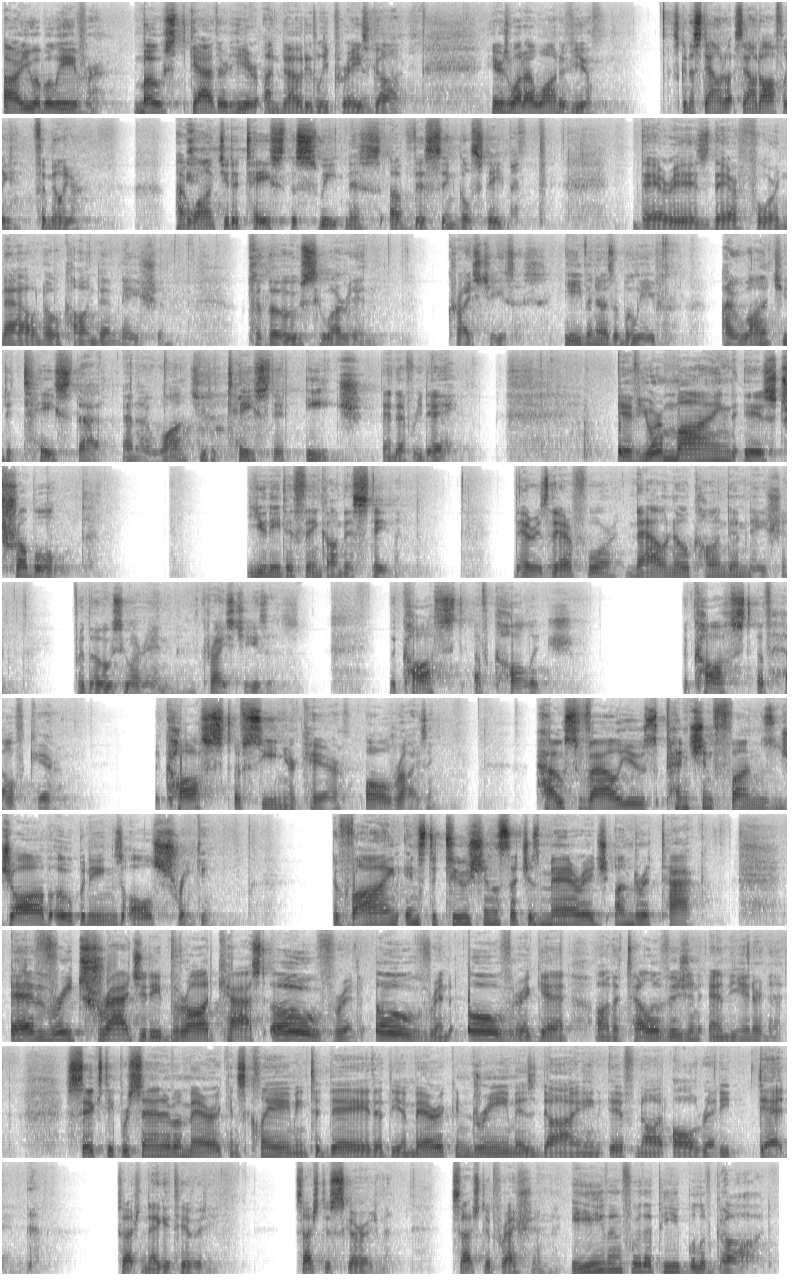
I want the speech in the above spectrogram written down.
Are you a believer? Most gathered here, undoubtedly, praise God. Here's what I want of you. It's going to sound, sound awfully familiar. I want you to taste the sweetness of this single statement. There is therefore now no condemnation for those who are in Christ Jesus. Even as a believer, I want you to taste that, and I want you to taste it each and every day. If your mind is troubled, you need to think on this statement. There is therefore now no condemnation for those who are in Christ Jesus. The cost of college, the cost of health care, the cost of senior care, all rising. House values, pension funds, job openings, all shrinking divine institutions such as marriage under attack. Every tragedy broadcast over and over and over again on the television and the internet. 60% of Americans claiming today that the American dream is dying, if not already dead. Such negativity, such discouragement, such depression, even for the people of God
